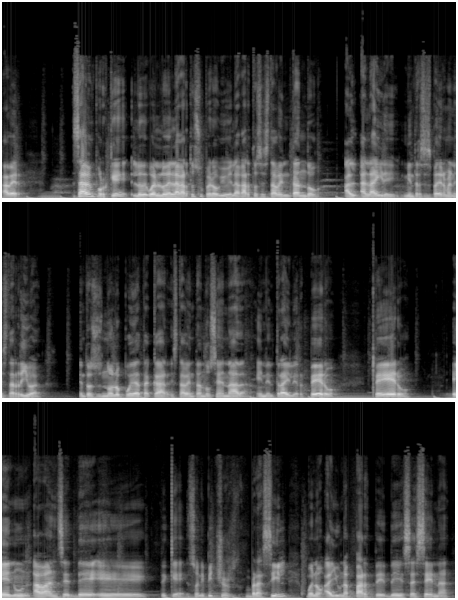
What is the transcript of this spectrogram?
A ver, ¿saben por qué? Lo de, bueno, lo del lagarto es súper obvio. El lagarto se está aventando al, al aire mientras Spider-Man está arriba. Entonces no lo puede atacar. Está aventándose a nada en el tráiler. Pero, pero, en un avance de... Eh, ¿De qué? Sony Pictures Brasil. Bueno, hay una parte de esa escena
